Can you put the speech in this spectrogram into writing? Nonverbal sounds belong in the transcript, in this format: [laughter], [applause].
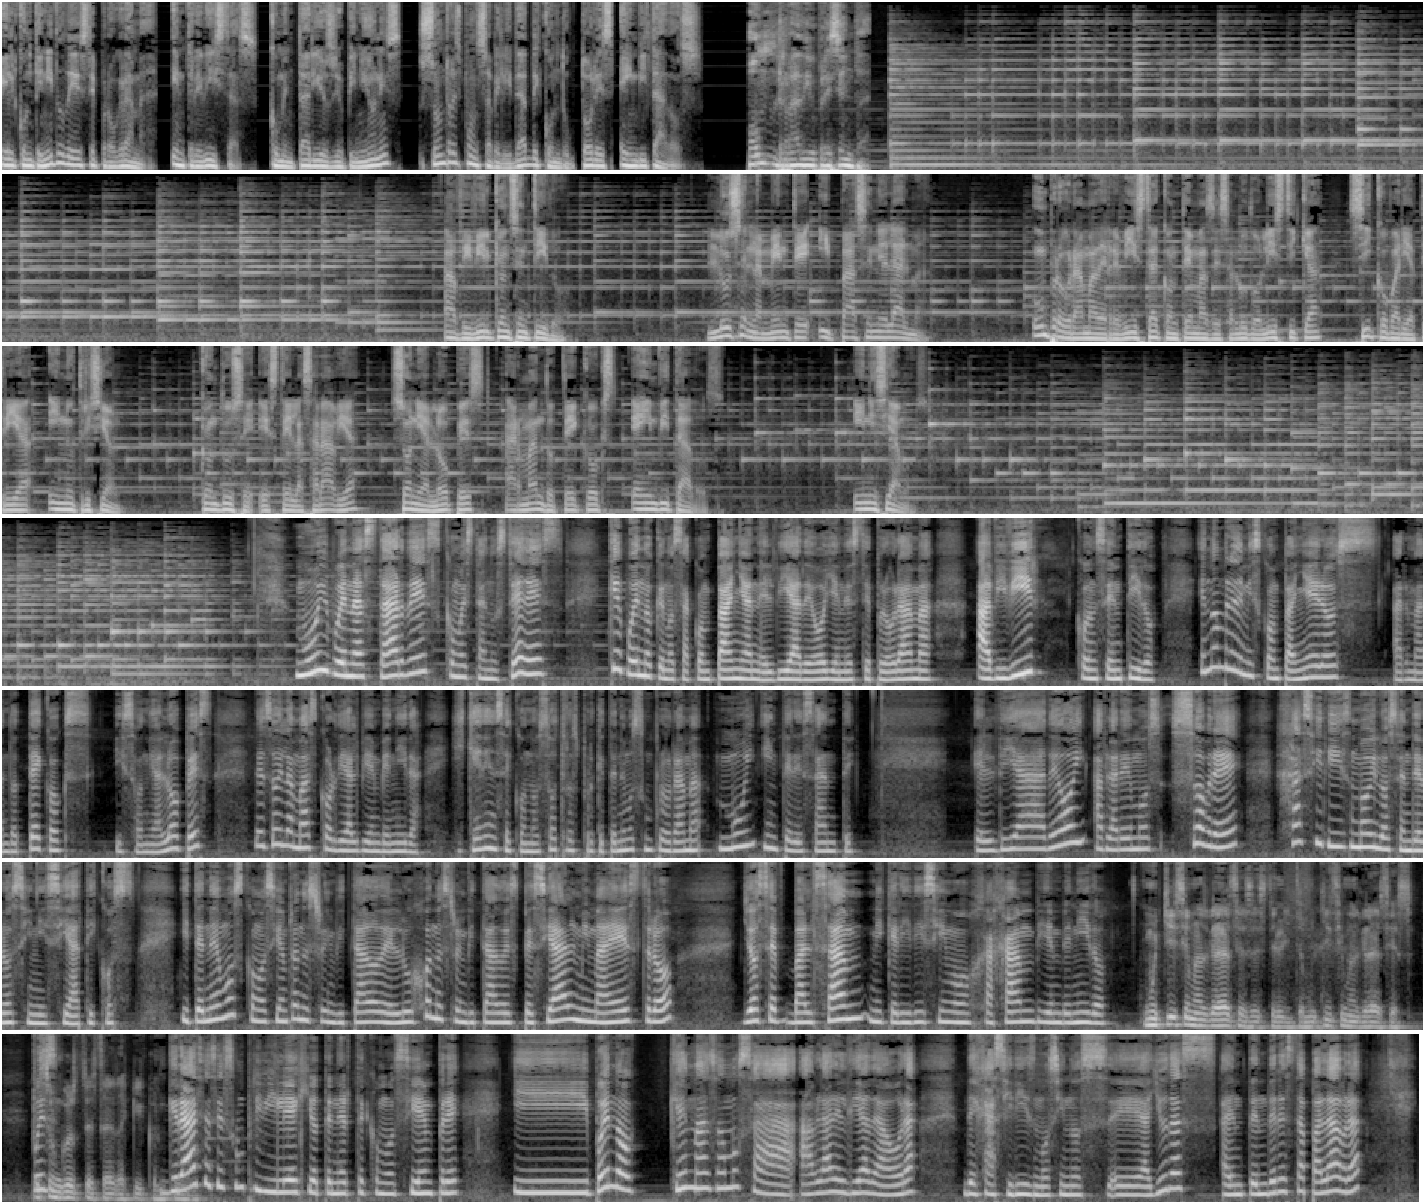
El contenido de este programa, entrevistas, comentarios y opiniones son responsabilidad de conductores e invitados. POM Radio presenta. A vivir con sentido. Luz en la mente y paz en el alma. Un programa de revista con temas de salud holística, psicobariatría y nutrición. Conduce Estela Sarabia, Sonia López, Armando Tecox e invitados. Iniciamos. Muy buenas tardes, ¿cómo están ustedes? Qué bueno que nos acompañan el día de hoy en este programa A Vivir con Sentido. En nombre de mis compañeros Armando Tecox y Sonia López, les doy la más cordial bienvenida y quédense con nosotros porque tenemos un programa muy interesante. El día de hoy hablaremos sobre Hasidismo y los senderos iniciáticos. Y tenemos, como siempre, a nuestro invitado de lujo, nuestro invitado especial, mi maestro, Joseph Balsam, mi queridísimo Jajam, bienvenido. Muchísimas gracias, Estelita, muchísimas gracias. Pues, es un gusto estar aquí contigo. Gracias, es un privilegio tenerte como siempre. Y bueno, ¿qué más vamos a hablar el día de ahora de hasidismo? Si nos eh, ayudas a entender esta palabra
